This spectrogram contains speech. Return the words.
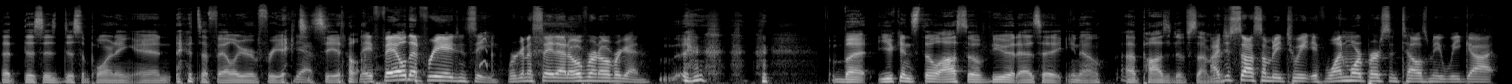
that this is disappointing and it's a failure of free Yes. agency and all. They failed at free agency. We're gonna say that over and over again. But you can still also view it as a you know a positive summer. I just saw somebody tweet: if one more person tells me we got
